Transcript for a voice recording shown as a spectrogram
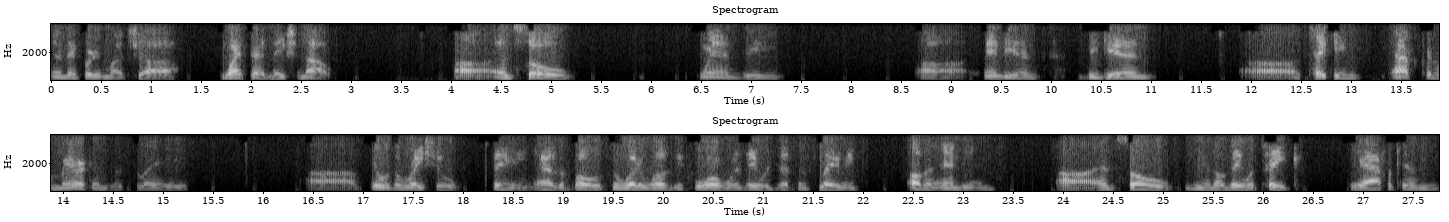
and they pretty much uh, wiped that nation out. Uh, and so when the uh, Indians began uh, taking African Americans as slaves, uh, it was a racial thing as opposed to what it was before when they were just enslaving other Indians, uh, and so you know they would take the Africans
